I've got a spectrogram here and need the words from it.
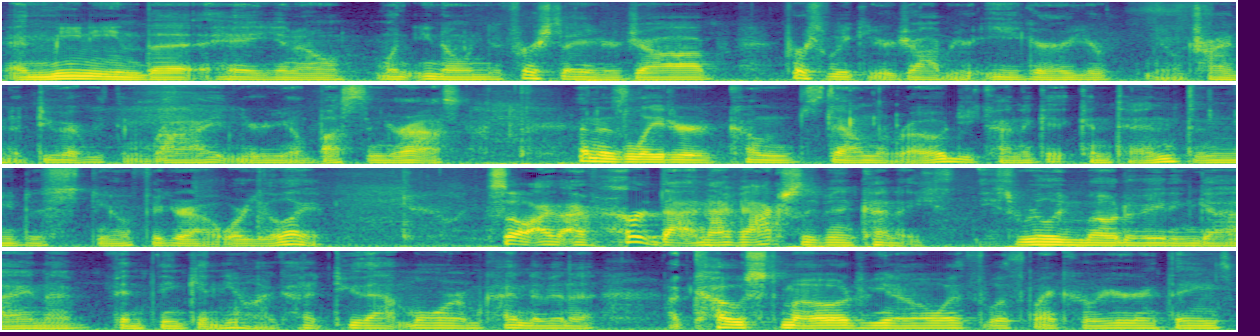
And meaning that hey you know when you know when your first day of your job first week of your job you're eager you're you know trying to do everything right you're you know busting your ass. And as later comes down the road you kind of get content and you just you know figure out where you lay. So I've, I've heard that and i've actually been kind of he's, really motivating guy and i've been thinking you know i gotta do that more. I'm kind of in a, a coast mode you know with with my career and things.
